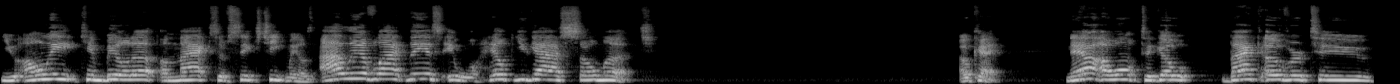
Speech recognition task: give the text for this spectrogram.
You only can build up a max of six cheat meals. I live like this, it will help you guys so much. Okay, now I want to go back over to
